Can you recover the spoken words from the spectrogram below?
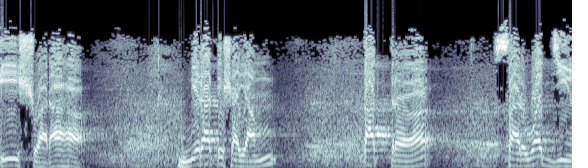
ईश्वर। निरतिशय तत्र सर्वज्ञ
